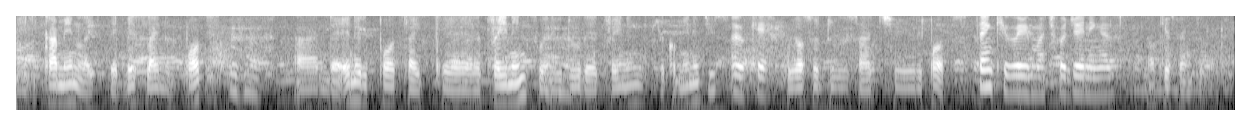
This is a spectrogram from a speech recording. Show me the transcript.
may come in, like the baseline reports, and uh, any reports like uh, trainings when we do the training for the communities. Okay. We also do such uh, reports. Thank you very much for joining us. Okay, thank you.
